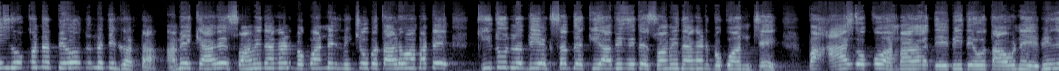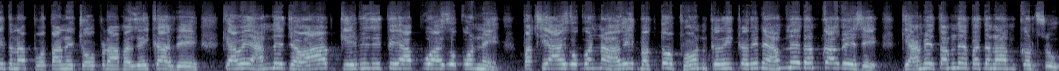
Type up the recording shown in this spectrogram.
એ લોકોને વિરોધ નથી કરતા. અમે ક્યારે સ્વામિનારાયણ ભગવાનને નીચો બતાડવા માટે કીધું નથી એક શબ્દ કે આવી રીતે સ્વામિનારાયણ ભગવાન છે. પણ આ લોકો અમારા દેવી દેવતાઓને એવી રીતના પોતાને ચોપડામાં લખ્યા છે કે હવે અમને જવાબ કેવી રીતે આપવું આ લોકોને? પછી આ લોકોના હરિભક્તો ફોન કરી કરીને અમને ધમકાવે છે કે અમે તમને બદનામ કરશું.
